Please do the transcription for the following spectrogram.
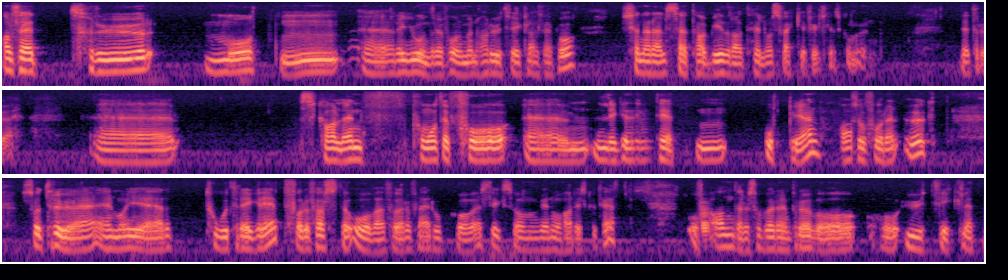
Altså, jeg tror måten eh, regionreformen har utvikla seg på, generelt sett har bidratt til å svekke fylkeskommunen. Det tror jeg. Eh, skal en på en måte få eh, legitimiteten opp igjen, altså få den økt, så tror jeg en må gjøre to-tre grep. For det første overføre flere oppgaver, slik som vi nå har diskutert. Og for det andre så bør en prøve å, å utvikle et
